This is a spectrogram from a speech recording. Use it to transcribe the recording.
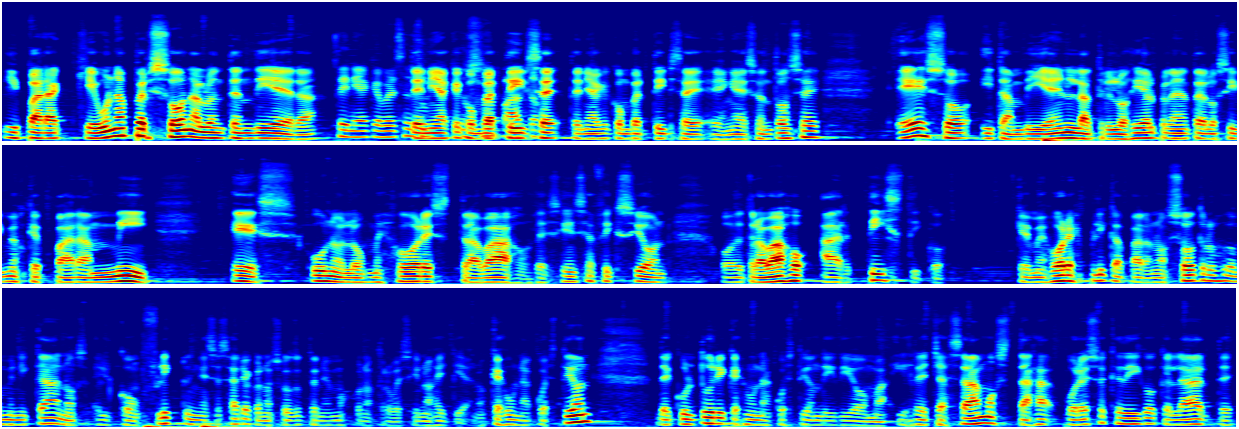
Y para que una persona lo entendiera, tenía que, verse tenía que convertirse, tenía que convertirse en eso. Entonces, eso y también la trilogía del planeta de los simios, que para mí es uno de los mejores trabajos de ciencia ficción o de trabajo artístico que mejor explica para nosotros los dominicanos el conflicto innecesario que nosotros tenemos con nuestros vecinos haitianos, que es una cuestión de cultura y que es una cuestión de idioma. Y rechazamos, por eso es que digo que el arte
